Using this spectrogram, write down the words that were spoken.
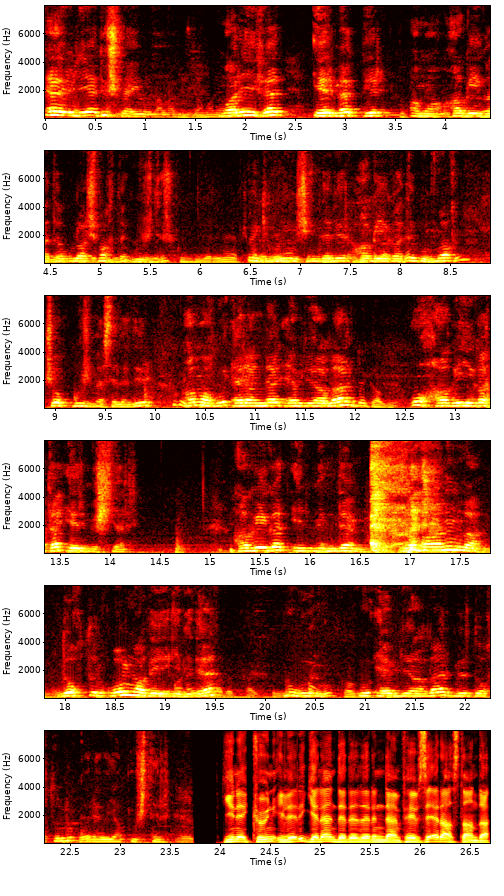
evliliğe düşmeyin. Marifet ermektir ama hakikate ulaşmak da güçtür. Çünkü bunun içinde bir hakikati bulmak çok güç meseledir. Ama bu erenler, evliyalar o hakikate ermişler. Hakikat ilminden zamanınla doktor olmadığı gibi de bugün bu evliyalar bir doktorluk görevi yapmıştır. Yine köyün ileri gelen dedelerinden Fevzi Eraslan da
